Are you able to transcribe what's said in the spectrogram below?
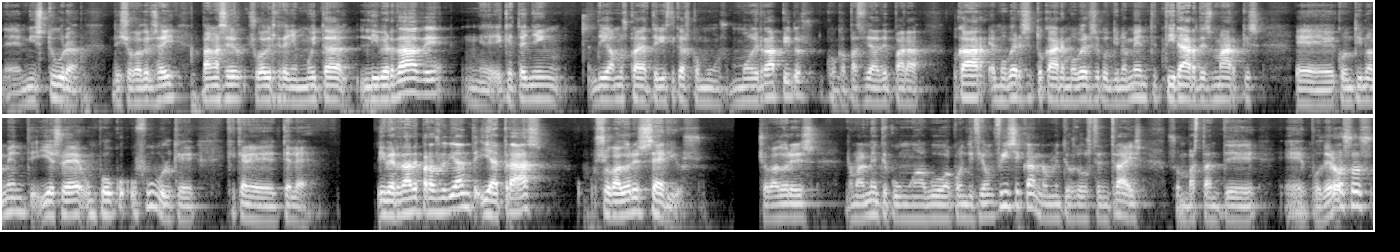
eh, mistura de xogadores aí, van a ser xogadores que teñen moita liberdade e eh, que teñen, digamos, características comuns moi rápidos, con capacidade para tocar e moverse, tocar e moverse continuamente, tirar desmarques eh, continuamente, e iso é un pouco o fútbol que, que quere Telé. Liberdade para os de diante e atrás xogadores serios, xogadores normalmente cunha boa condición física, normalmente os dous centrais son bastante eh, poderosos,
